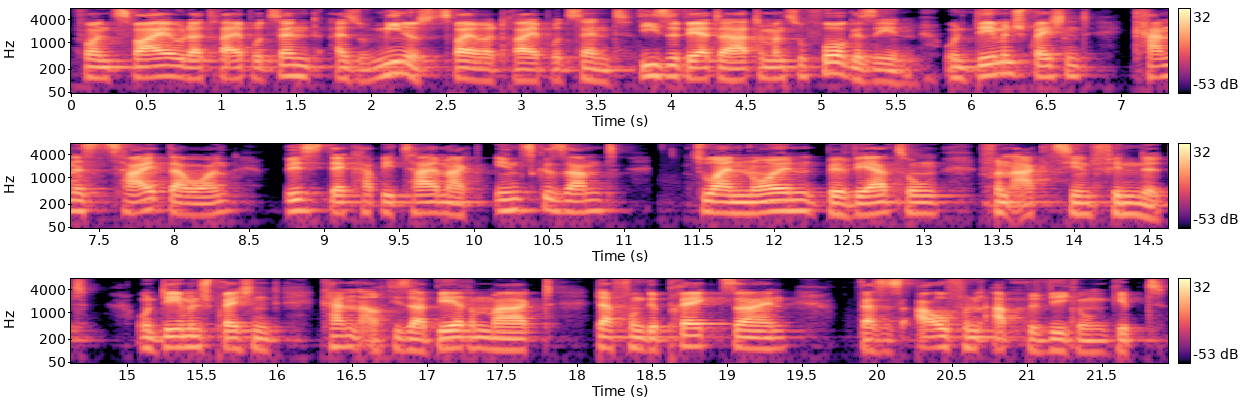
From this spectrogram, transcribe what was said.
von zwei oder drei Prozent, also minus zwei oder drei Prozent. Diese Werte hatte man zuvor gesehen. Und dementsprechend kann es Zeit dauern, bis der Kapitalmarkt insgesamt zu einer neuen Bewertung von Aktien findet. Und dementsprechend kann auch dieser Bärenmarkt davon geprägt sein, dass es Auf- und Abbewegungen gibt.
